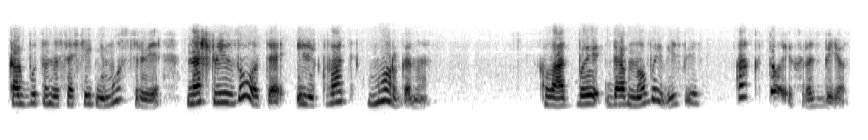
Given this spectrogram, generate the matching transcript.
как будто на соседнем острове нашли золото или клад Моргана. Клад бы давно вывезли, а кто их разберет?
